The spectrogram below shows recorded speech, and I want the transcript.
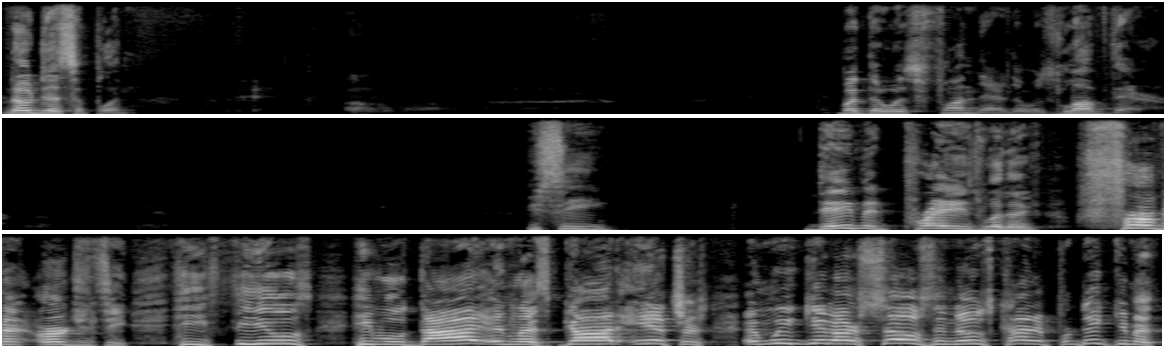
No discipline. But there was fun there, there was love there. You see, David prays with a fervent urgency. He feels he will die unless God answers. And we get ourselves in those kind of predicaments.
